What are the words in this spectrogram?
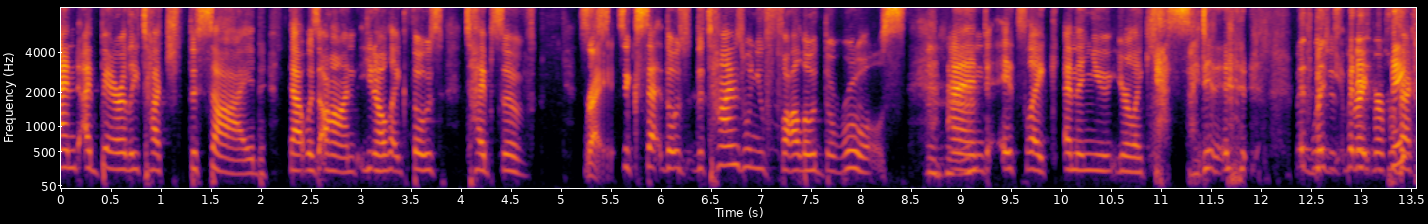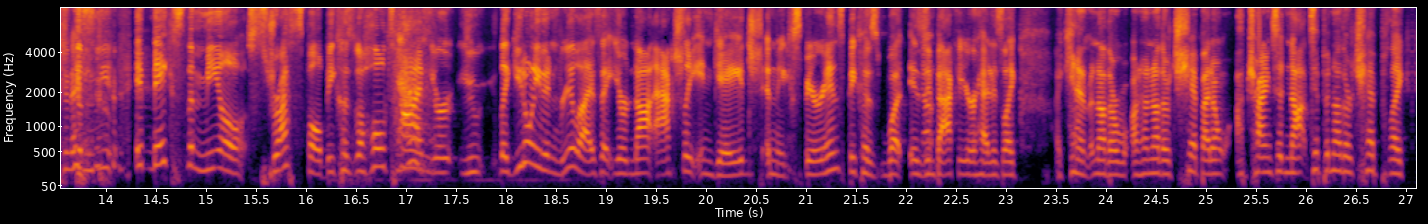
and I barely touched the side that was on. You know, like those types of Right. success. Those the times when you followed the rules, Mm-hmm. and it's like, and then you you're like, yes, I did it. but but, but it makes the it makes the meal stressful because the whole time you're you like you don't even realize that you're not actually engaged in the experience because what is in back of your head is like I can't another another chip I don't I'm trying to not dip another chip like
